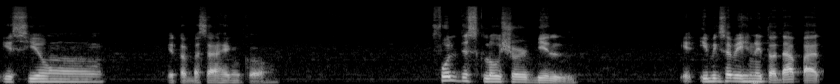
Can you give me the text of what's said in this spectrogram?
is yung ito basahin ko. full disclosure bill. I- ibig sabihin nito, dapat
